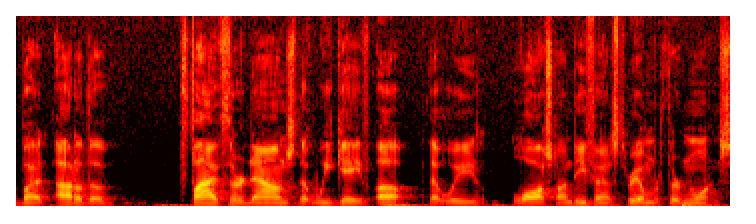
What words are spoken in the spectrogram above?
But out of the five third downs that we gave up that we lost on defense, three of them were third and ones.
